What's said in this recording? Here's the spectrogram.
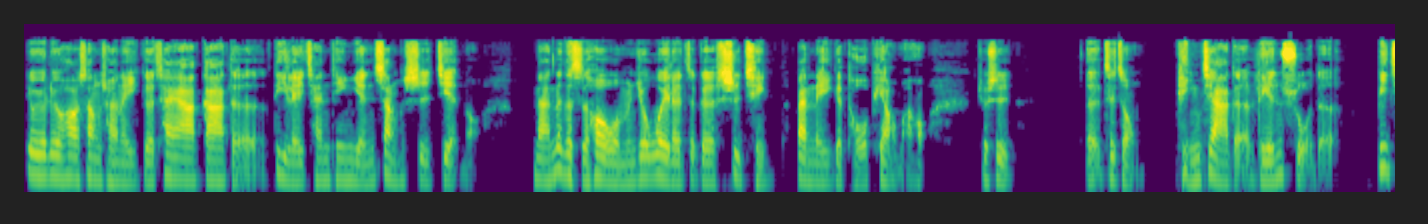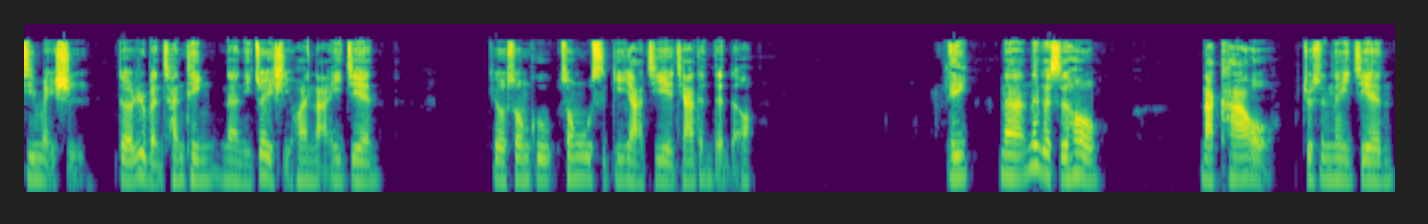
六月六号上传了一个蔡阿嘎的地雷餐厅炎上事件哦。那那个时候我们就为了这个事情办了一个投票嘛，吼，就是呃这种平价的连锁的 B 级美食的日本餐厅，那你最喜欢哪一间？就松屋、松屋、斯基亚、吉野家等等的哦。诶，那那个时候，那卡哦，就是那间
